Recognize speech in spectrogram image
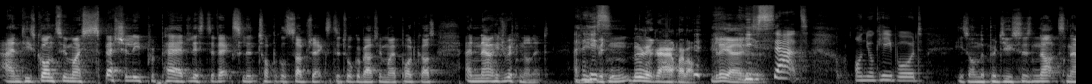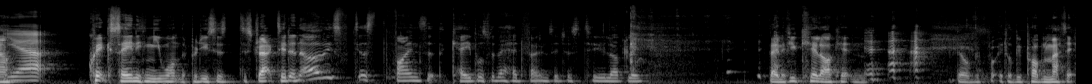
and he's gone through my specially prepared list of excellent topical subjects to talk about in my podcast, and now he's written on it. And he's- written. He he's, sat on your keyboard. He's on the producer's nuts now. Yeah. Quick, say anything you want. The producer's distracted, and oh, he just finds that the cables for the headphones are just too lovely. Ben, if you kill our kitten. It'll be, it'll be problematic.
